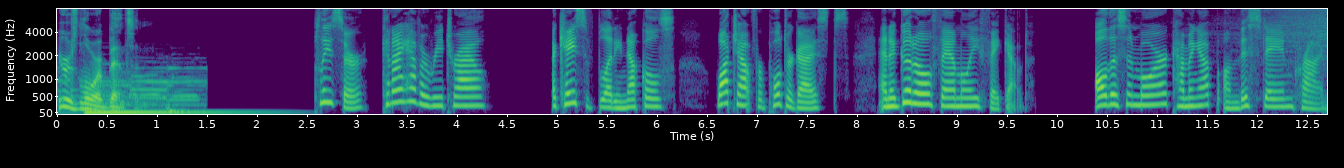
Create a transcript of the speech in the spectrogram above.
Here's Laura Benson. Please, sir, can I have a retrial? A case of bloody knuckles, watch out for poltergeists, and a good old family fake out. All this and more coming up on This Day in Crime.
